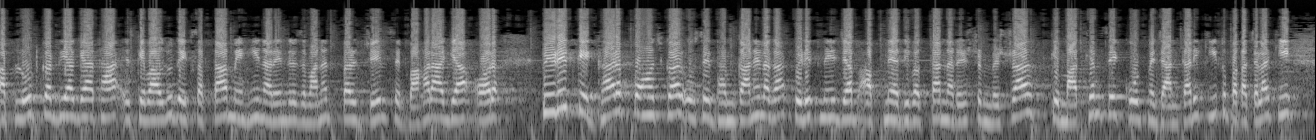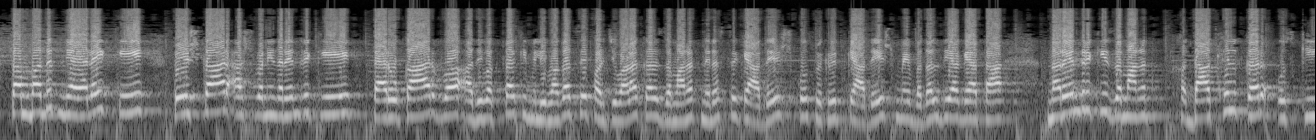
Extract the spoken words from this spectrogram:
अपलोड कर दिया गया था। इसके बावजूद एक सप्ताह में ही नरेंद्र जमानत पर जेल से बाहर आ गया और पीड़ित के घर पहुंचकर उसे धमकाने लगा। पीड़ित ने जब अपने अधिवक्ता नरेश मिश्रा के माध्यम से कोर्ट में जानकारी की तो पता चला कि संबंधित न्यायालय के पेशकार अश्वनी नरेंद्र के पैरोकार व अधिवक्ता की मिलीभगत से फर्जीवाड़ा कर जमानत निरस्त के आदेश को स्वीकृत के आदेश में बदल दिया गया था। नरेंद्र की जमानत दाखिल कर उसकी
